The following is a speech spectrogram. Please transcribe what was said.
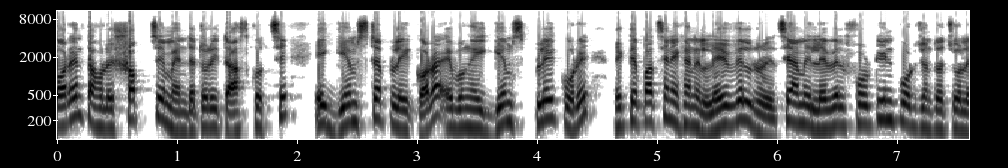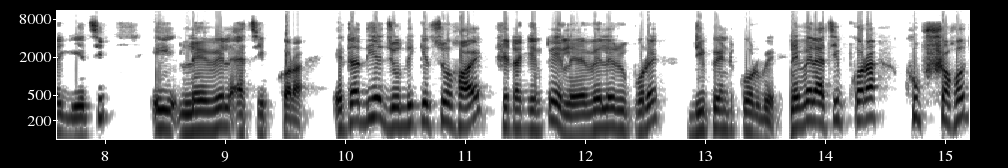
করেন, তাহলে সবচেয়ে ম্যান্ডেটরি টাস্ক হচ্ছে এই গেমসটা প্লে করা এবং এই গেমস প্লে করে দেখতে পাচ্ছেন এখানে লেভেল রয়েছে। আমি লেভেল ফোরটিন পর্যন্ত চলে গিয়েছি এই লেভেল অ্যাচিভ করা। এটা দিয়ে যদি কিছু হয়, সেটা কিন্তু এই লেভেলের উপরে ডিপেন্ড করবে। লেভেল অ্যাচিভ করা খুব সহজ।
